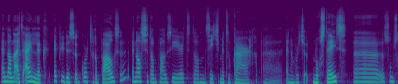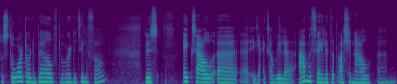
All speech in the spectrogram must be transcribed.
en dan uiteindelijk heb je dus een kortere pauze. En als je dan pauzeert, dan zit je met elkaar. Uh, en dan word je nog steeds uh, soms gestoord door de bel of door de telefoon. Dus ik zou, uh, ja, ik zou willen aanbevelen dat als je nou um,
